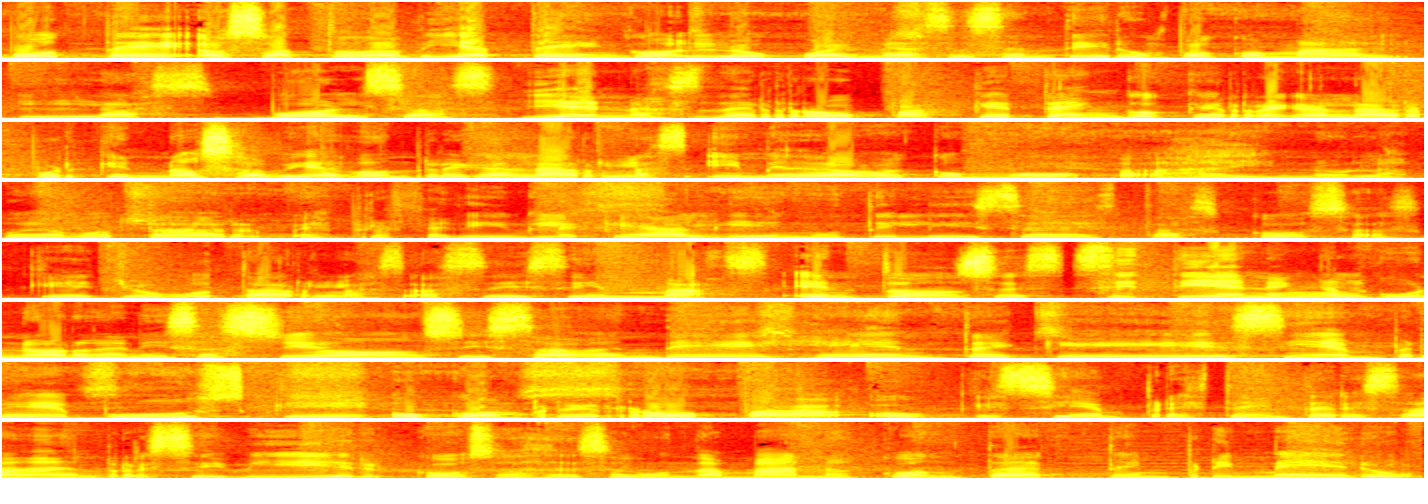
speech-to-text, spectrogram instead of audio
voté, o sea, todavía tengo, lo cual me hace sentir un poco mal, las bolsas llenas de ropa que tengo que regalar porque no sabía dónde regalarlas y me daba como, ay, no las voy a votar, es preferible que alguien utilice estas cosas que yo votarlas así sin más. Entonces, si tienen alguna organización si saben de gente que siempre busque o compre ropa o que siempre esté interesada en recibir cosas de segunda mano, contacten primero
